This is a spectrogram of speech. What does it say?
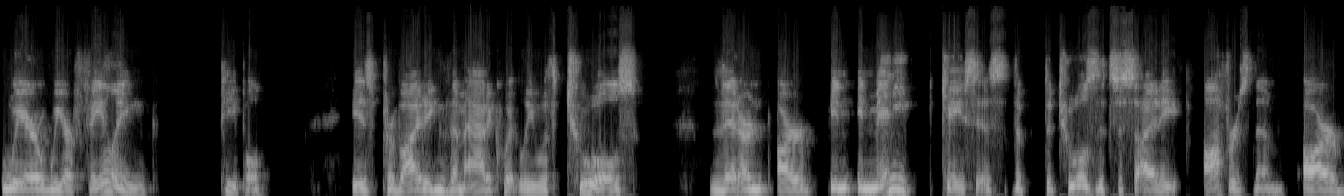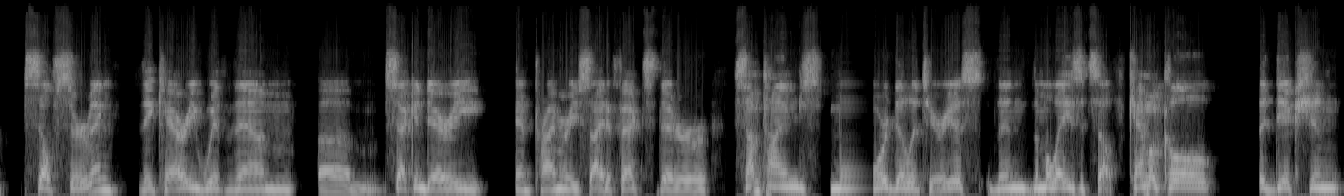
where we are failing people is providing them adequately with tools that are are in in many cases the the tools that society offers them are self-serving they carry with them um, secondary and primary side effects that are sometimes more deleterious than the malaise itself. Chemical addiction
